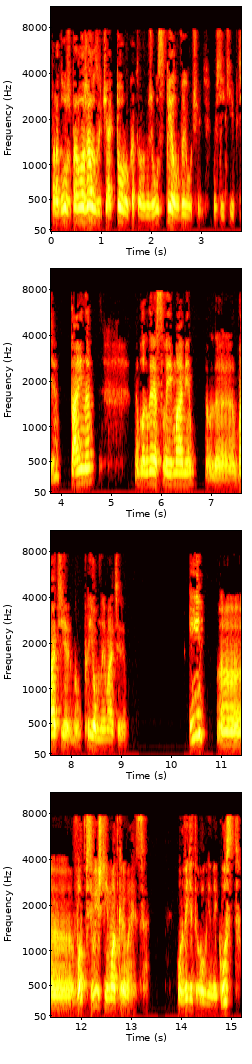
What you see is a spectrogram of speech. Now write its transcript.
продолжал, продолжал изучать Тору, которую он уже успел выучить в Египте, тайно, благодаря своей маме, батье, ну, приемной матери. И э, вот Всевышний ему открывается. Он видит огненный куст,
